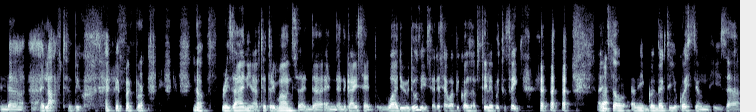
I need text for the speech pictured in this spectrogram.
and uh, I laughed because I remember you know, resigning after three months, and uh, and and the guy said, "Why do you do this?" And I said, "Well, because I'm still able to think." and so, I mean, going back to your question, is uh,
